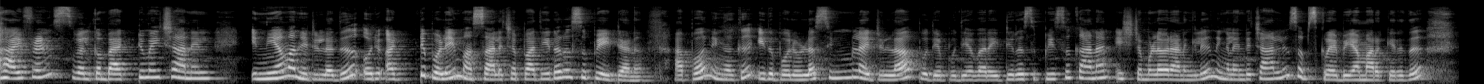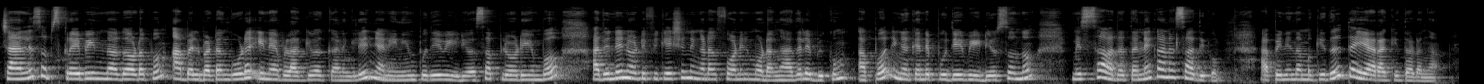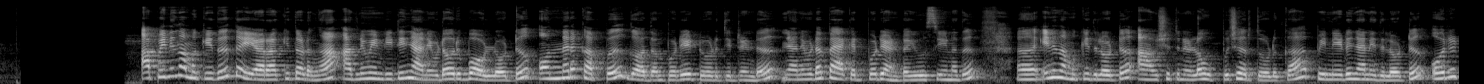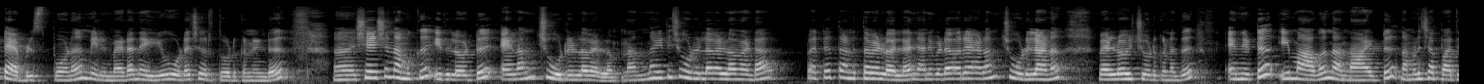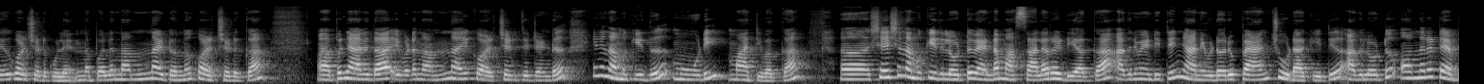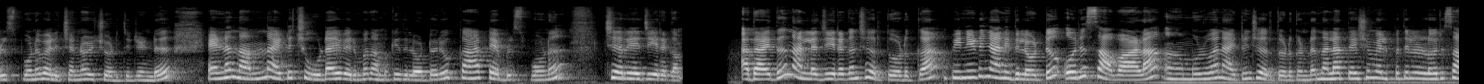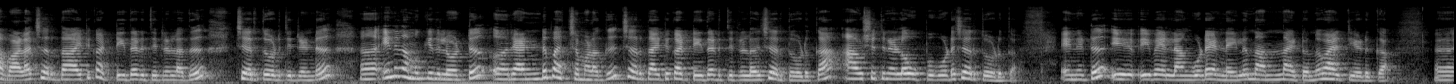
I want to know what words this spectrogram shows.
Hi friends welcome back to my channel ഇന്ന് ഞാൻ വന്നിട്ടുള്ളത് ഒരു അടിപൊളി മസാല ചപ്പാത്തിയുടെ റെസിപ്പി ആയിട്ടാണ്. അപ്പോൾ നിങ്ങൾക്ക് ഇതുപോലുള്ള സിമ്പിളായിട്ടുള്ള പുതിയ പുതിയ വെറൈറ്റി റെസിപ്പീസ് കാണാൻ ഇഷ്ടമുള്ളവരാണെങ്കിൽ നിങ്ങൾ എന്റെ ചാനൽ സബ്സ്ക്രൈബ് ചെയ്യാൻ മറക്കരുത്. ചാനൽ സബ്സ്ക്രൈബ് ചെയ്യുന്നതോടൊപ്പം ആ ബെൽ ബട്ടൺ കൂടെ ഇനേബിൾ ആക്കി വെക്കുകയാണെങ്കിൽ ഞാൻ ഇനിയും പുതിയ വീഡിയോസ് അപ്ലോഡ് ചെയ്യുമ്പോൾ അതിന്റെ നോട്ടിഫിക്കേഷൻ നിങ്ങളുടെ ഫോണിൽ മുടങ്ങാതെ ലഭിക്കും. അപ്പോൾ നിങ്ങൾക്ക് എന്റെ പുതിയ വീഡിയോസ് ഒന്നും മിസ്സാവാതെ തന്നെ കാണാൻ സാധിക്കും. അപ്പോൾ ഇനി നമുക്കിത് തയ്യാറാക്കി തുടങ്ങാം. അപ്പം ഇനി നമുക്കിത് തയ്യാറാക്കി തുടങ്ങാം. അതിന് വേണ്ടിയിട്ട് ഞാനിവിടെ ഒരു ബൗളിലോട്ട് ഒന്നര കപ്പ് ഗോതമ്പ് പൊടി ഇട്ട് കൊടുത്തിട്ടുണ്ട്. ഞാനിവിടെ പാക്കറ്റ് പൊടിയാണ് കേട്ടോ യൂസ് ചെയ്യണത്. ഇനി നമുക്കിതിലോട്ട് ആവശ്യത്തിനുള്ള ഉപ്പ് ചേർത്ത് കൊടുക്കുക പിന്നീട് ഞാൻ ഇതിലോട്ട് ഒരു ടേബിൾ സ്പൂണ് മിൽമയുടെ നെയ്യ് കൂടെ ചേർത്ത് കൊടുക്കുന്നുണ്ട്. ശേഷം നമുക്ക് ഇതിലോട്ട് ഇളം ചൂടുള്ള വെള്ളം നന്നായിട്ട് ചൂടുള്ള വെള്ളം വേണ്ട പറ്റ തണുത്ത വെള്ളമല്ല. ഞാനിവിടെ ഒരേളം ചൂടിലാണ് വെള്ളം ഒഴിച്ചു കൊടുക്കുന്നത്. എന്നിട്ട് ഈ മാവ് നന്നായിട്ട് നമ്മൾ ചപ്പാത്തിക്ക് കുഴച്ചെടുക്കൂലേ? എന്ന പോലെ നന്നായിട്ടൊന്ന് കുഴച്ചെടുക്കാം. അപ്പോൾ ഞാനിതാ ഇവിടെ നന്നായി കുഴച്ചെടുത്തിട്ടുണ്ട്. ഇനി നമുക്കിത് മൂടി മാറ്റി വെക്കാം. ശേഷം നമുക്ക് ഇതിലോട്ട് വേണ്ട മസാല റെഡിയാക്കുക അതിന് വേണ്ടിയിട്ട് ഞാനിവിടെ ഒരു പാൻ ചൂടാക്കിയിട്ട് അതിലോട്ട് ഒന്നര ടേബിൾ സ്പൂൺ വെളിച്ചെണ്ണ ഒഴിച്ചു കൊടുത്തിട്ടുണ്ട്. എണ്ണ നന്നായിട്ട് ചൂടായി വരുമ്പോൾ നമുക്ക് ഇതിലോട്ടൊരു കാ ടേബിൾ സ്പൂണ് ചെറിയ ജീരകം അതായത് നല്ല ജീരകം ചേർത്ത് കൊടുക്കുക. പിന്നീട് ഞാൻ ഇതിലോട്ട് ഒരു സവാള മുഴുവനായിട്ടും ചേർത്ത് കൊടുക്കുന്നുണ്ട്. നല്ല അത്യാവശ്യം വലുപ്പത്തിലുള്ള ഒരു സവാള ചെറുതായിട്ട് കട്ട് ചെയ്തെടുത്തിട്ടുള്ളത് ചേർത്ത് കൊടുത്തിട്ടുണ്ട്. ഇനി നമുക്കിതിലോട്ട് രണ്ട് പച്ചമുളക് ചെറുതായിട്ട് കട്ട് ചെയ്തെടുത്തിട്ടുള്ളത് ചേർത്ത് കൊടുക്കുക. ആവശ്യത്തിനുള്ള ഉപ്പ് കൂടെ ചേർത്ത് കൊടുക്കുക. എന്നിട്ട് ഇവയെല്ലാം കൂടെ എണ്ണയിൽ നന്നായിട്ടൊന്ന് വഴറ്റിയെടുക്കുക.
